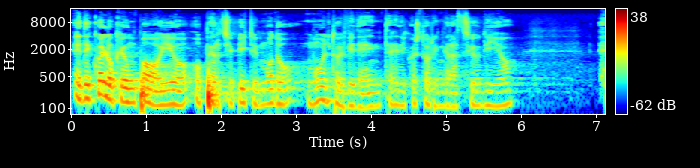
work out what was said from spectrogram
Ed è quello che un po' io ho percepito in modo molto evidente, di questo ringrazio Dio, eh,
